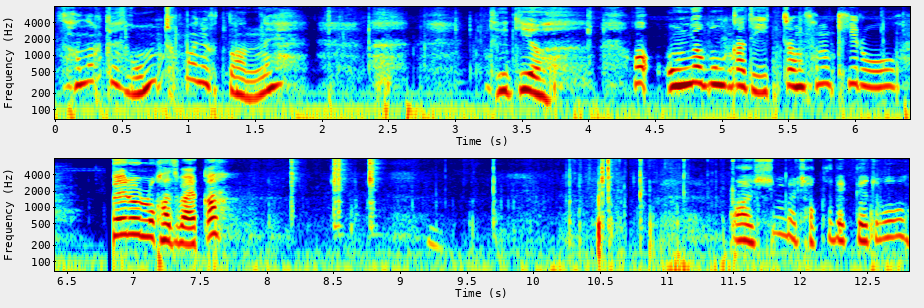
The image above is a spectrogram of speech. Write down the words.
산악회에서 엄청 많이 갔다 왔네. 드디어. 어 옥녀봉까지 2.3km 외로로 가지 말까? 아 신발 자꾸 벗겨져.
